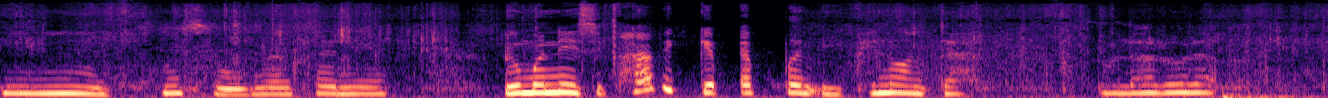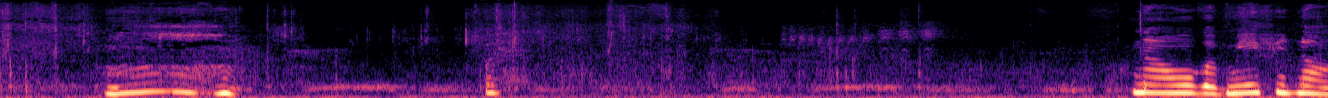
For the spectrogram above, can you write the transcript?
อืมไม่สูงเลยแค่นี้ ดูมันนี่สิพาไปเก็บแอปเปิลอีกพี่น้องจ้ะดูแล้วรู้แล้วอืมโอ๊ยเนากับมีพี่น้อง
